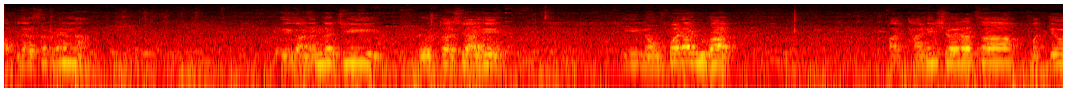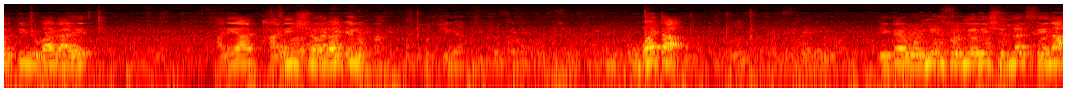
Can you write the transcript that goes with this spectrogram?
आपल्या सगळ्यांना एक आनंदाची गोष्ट अशी आहे की नौपाडा विभाग हा ठाणे शहराचा मध्यवर्ती विभाग आहे. आणि या ठाणे शहरातील उभाटा जी काय उरली सुरलेली शिल्लक सेना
